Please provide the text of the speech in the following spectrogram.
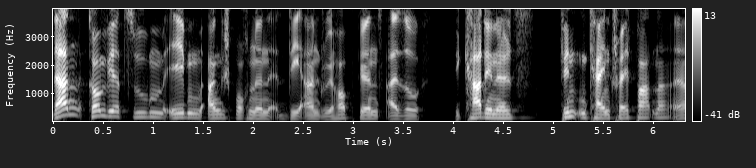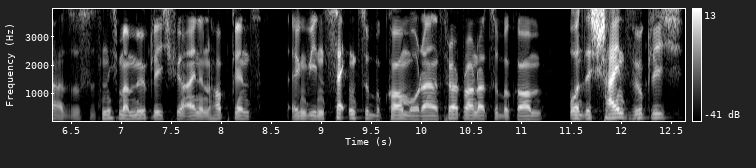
Dann kommen wir zum eben angesprochenen DeAndre Hopkins. Also die Cardinals finden keinen Trade-Partner. Ja, also es ist nicht mal möglich für einen Hopkins irgendwie einen Second zu bekommen oder einen Third Rounder zu bekommen. Und es scheint wirklich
